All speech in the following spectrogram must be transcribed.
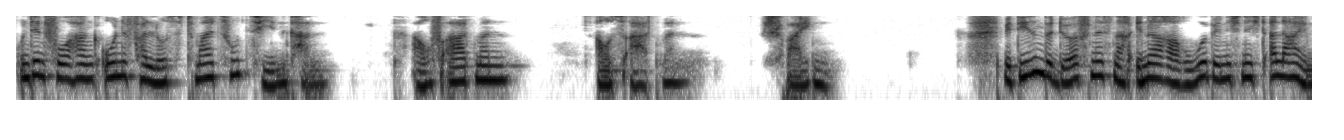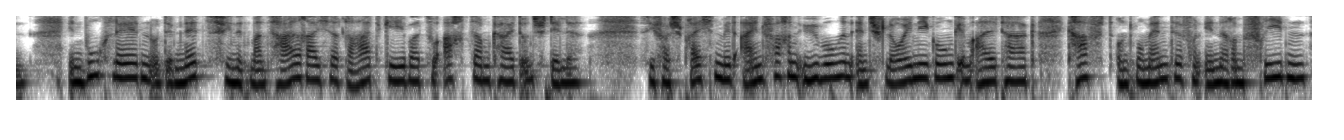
und den Vorhang ohne Verlust mal zuziehen kann. Aufatmen, ausatmen, schweigen. Mit diesem Bedürfnis nach innerer Ruhe bin ich nicht allein. In Buchläden und im Netz findet man zahlreiche Ratgeber zu Achtsamkeit und Stille. Sie versprechen mit einfachen Übungen Entschleunigung im Alltag, Kraft und Momente von innerem Frieden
